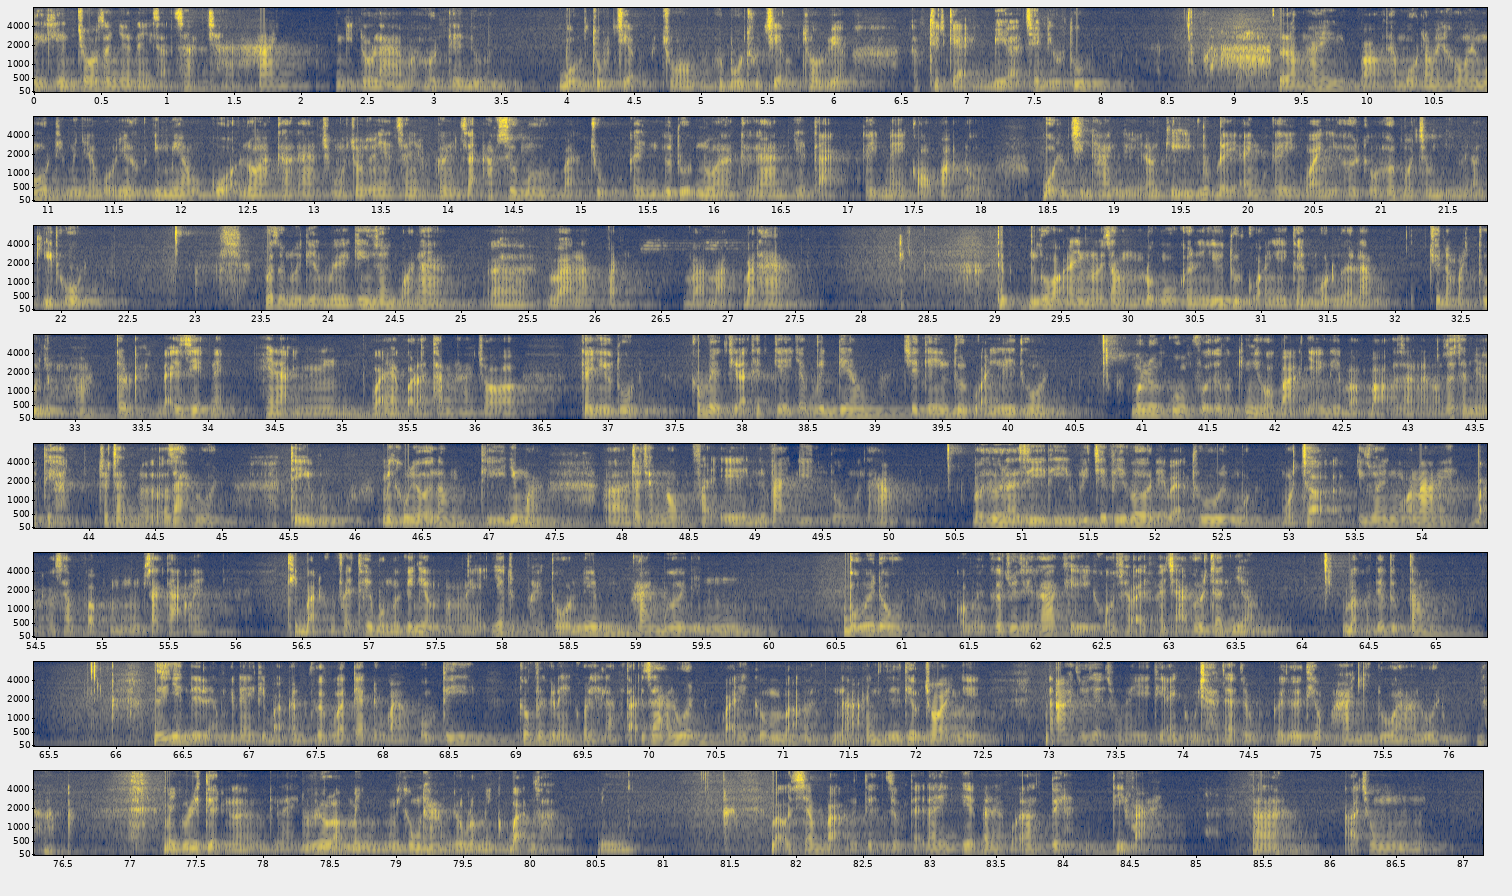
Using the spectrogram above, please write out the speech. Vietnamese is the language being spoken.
gì khiến cho doanh nhân này sẵn sàng trả 2 nghìn đô la và hơn thế nữa? 40 triệu cho, hơn 40 triệu cho việc à, thiết kế ảnh bìa trên YouTube. Năm nay, vào tháng 1 năm 2021 thì mình nhận được email của Noah Kagan trong một trong doanh nhân xanh kênh xã Absumer và chủ kênh YouTube Noah Kagan. Hiện tại, kênh này có khoảng độ 492 người đăng ký. Lúc đấy, anh kênh của anh ấy hơn có hơn 100 người đăng ký thôi. Rất là nổi tiếng về kinh doanh bán hàng à, và là bắt và mặt, bán hàng. Tức đó anh nói rằng đội ngũ cần YouTube của anh ấy cần một người làm chuyên làm bạch thu nhỏ tức là đại diện đấy hay là anh gọi là gọi là thăm cho kênh YouTube. Các việc chỉ là thiết kế các video trên kênh YouTube của anh ấy thôi. Mức lương cuông phụ thuộc vào kinh nghiệm của bạn nhưng anh ấy bảo bảo rằng là nó rất là nhiều tiền chắc chắn là rõ ràng luôn. Thì mình không nhớ lắm thì nhưng mà uh, chắc chắn nó cũng phải lên vài nghìn đô một tháng. Bởi vì là gì thì viết trên Fiverr để bạn thu một một chợ kinh doanh online bạn có sản phẩm sáng tạo ấy thì bạn cũng phải thuê một người kinh nghiệm bằng này nhất, phải tốn đến 20 đến 40 đô. Còn với cơ chuyên khác thì có thể phải trả hơn rất nhiều. Và còn tiếp tục tăng. Dĩ nhiên để làm cái này thì bạn cần việc và test được vào công ty. Công việc này có thể làm tại gia luôn. Và anh cũng bảo là anh giới thiệu cho anh ấy. Là ai giới thiệu cho anh ấy thì anh cũng trả trả cho người giới thiệu 2.000 đô la luôn. Mình cũng đi tuyển ờ, cái này đúng lúc là mình mình không làm, lúc là mình cũng bận rồi. Mình, bạn xem bạn tuyển dụng tại đây. Hiện tại có đang tuyển thì phải. Đó ở trong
